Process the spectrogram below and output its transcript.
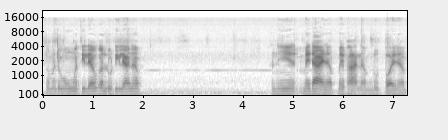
เรามาดูวันที่แล้วก็หลุดอีกแล้วนะครับ อันนี้ไม่ได้นะครับ ไม่ผ่านนะครับหลุดบ่อยนะครับ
